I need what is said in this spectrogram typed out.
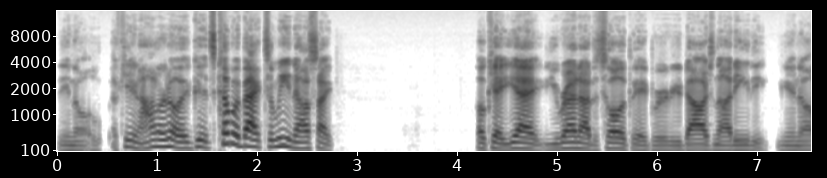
You know, again, I don't know. It, it's coming back to me now. It's like, okay, yeah, you ran out of toilet paper. Your dog's not eating. You know,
